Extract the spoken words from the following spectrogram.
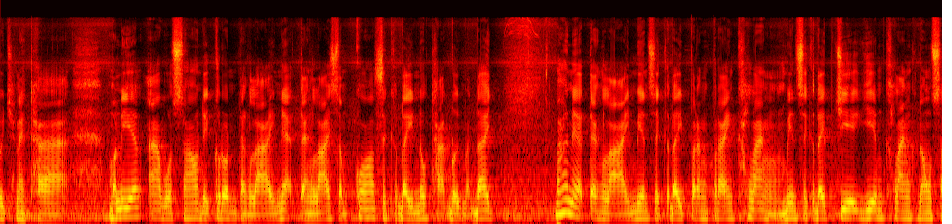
ដូច្នេះថាមនាលអវសោនិក្រនទាំងឡាយអ្នកទាំងឡាយសម្គាល់សេចក្តីនោះថាដូចម្ដេច បើអ្នកទាំងឡាយមានសេចក្តីប្រឹងប្រែងខ្លាំងមានសេចក្តីព្យាយាមខ្លាំងក្នុងស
